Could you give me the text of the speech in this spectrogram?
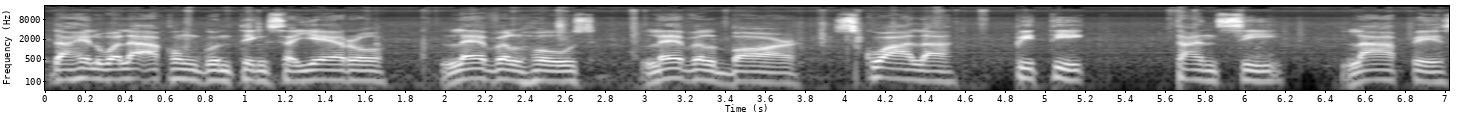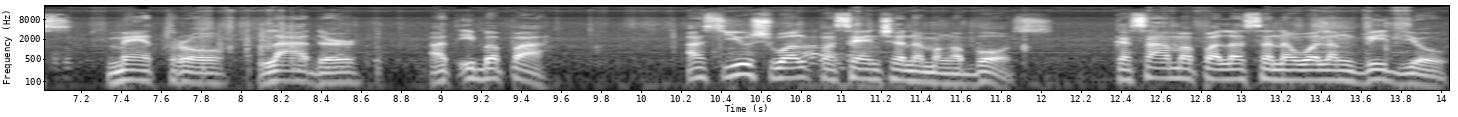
dahil wala akong gunting sa yero, level hose, level bar, skwala, pitik, tansi, lapis, metro, ladder, at iba pa. As usual, pasensya na mga boss. Kasama pala sa nawalang video,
